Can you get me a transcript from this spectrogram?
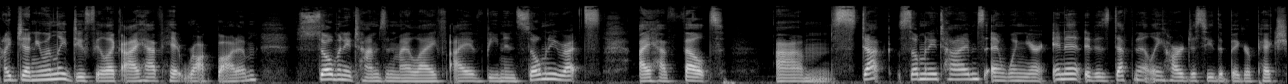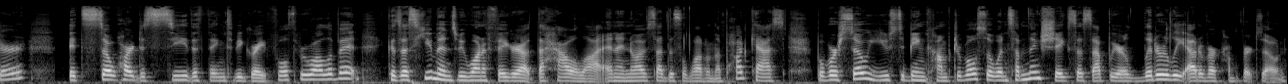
I genuinely do feel like I have hit rock bottom so many times in my life. I have been in so many ruts. I have felt um, stuck so many times. And when you're in it, it is definitely hard to see the bigger picture. It's so hard to see the thing to be grateful through all of it because as humans, we want to figure out the how a lot. And I know I've said this a lot on the podcast, but we're so used to being comfortable. So when something shakes us up, we are literally out of our comfort zone.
